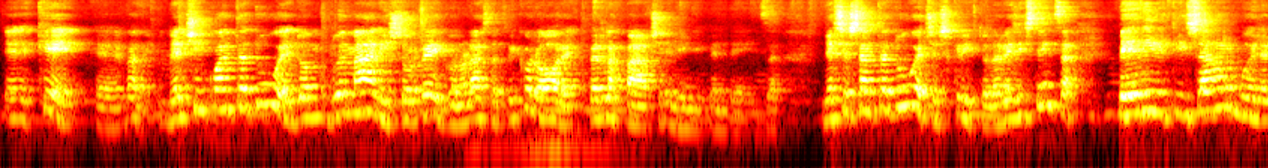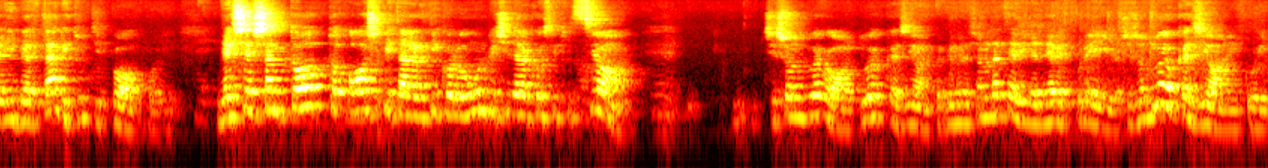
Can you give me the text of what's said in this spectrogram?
eh, che eh, vabbè, nel 52 do, due mani sorreggono l'asta tricolore per la pace e l'indipendenza. Nel 62 c'è scritto la resistenza per il disarmo e la libertà di tutti i popoli. Nel 68 ospita l'articolo 11 della Costituzione. Ci sono due due occasioni, perché me ne sono andati a rivedere pure io. Ci sono due occasioni in cui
